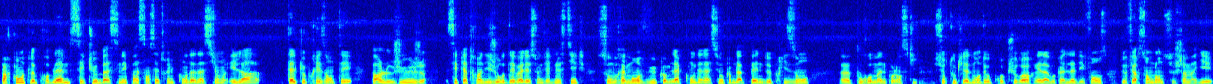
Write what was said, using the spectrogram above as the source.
Par contre, le problème, c'est que bah, ce n'est pas censé être une condamnation. Et là, tel que présenté par le juge, ces 90 jours d'évaluation diagnostique sont vraiment vus comme la condamnation, comme la peine de prison euh, pour Roman Polanski. Surtout qu'il a demandé au procureur et à l'avocat de la défense de faire semblant de se chamailler,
